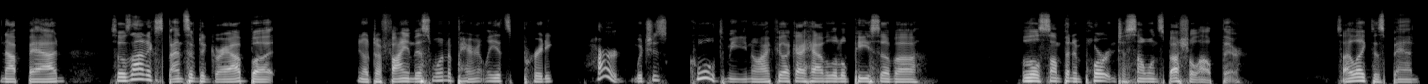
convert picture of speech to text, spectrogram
Not bad. So it's not expensive to grab, but you know, to find this one, apparently it's pretty hard, which is cool to me. You know, I feel like I have a little piece of a a little something important to someone special out there. So I like this band.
